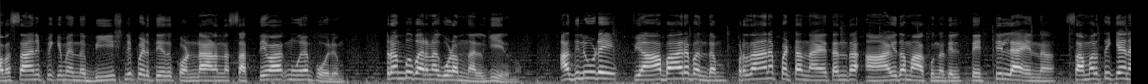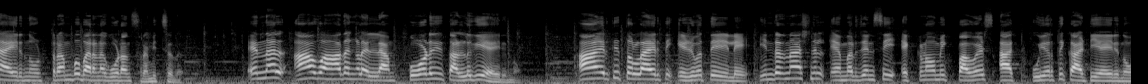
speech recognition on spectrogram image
അവസാനിപ്പിക്കുമെന്ന് ഭീഷണിപ്പെടുത്തിയത് കൊണ്ടാണെന്ന സത്യവാഗ്മൂലം പോലും ട്രംപ് ഭരണകൂടം നൽകിയിരുന്നു. അതിലൂടെ വ്യാപാര ബന്ധം പ്രധാനപ്പെട്ട നയതന്ത്ര ആയുധമാക്കുന്നതിൽ തെറ്റില്ല എന്ന് സമർത്ഥിക്കാനായിരുന്നു ട്രംപ് ഭരണകൂടം ശ്രമിച്ചത്. എന്നാൽ ആ വാദങ്ങളെല്ലാം കോടതി തള്ളുകയായിരുന്നു. ആയിരത്തി തൊള്ളായിരത്തി എഴുപത്തിയേഴിലെ international emergency economic powers act ഉയർത്തിക്കാട്ടിയായിരുന്നു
